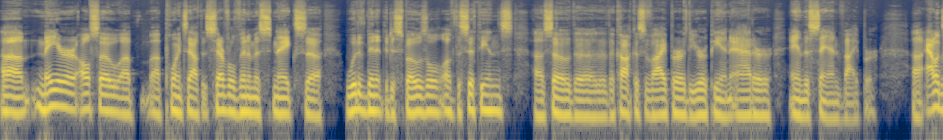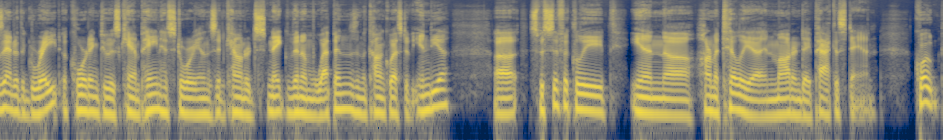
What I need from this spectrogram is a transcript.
Um, Mayor also uh, uh, points out that several venomous snakes uh, would have been at the disposal of the Scythians. Uh, so the the Caucasus viper, the European adder, and the sand viper. Uh, Alexander the Great, according to his campaign historians, encountered snake venom weapons in the conquest of India, uh, specifically in Harmatelia in modern day Pakistan. Quote,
